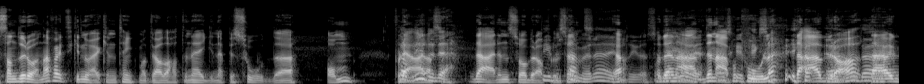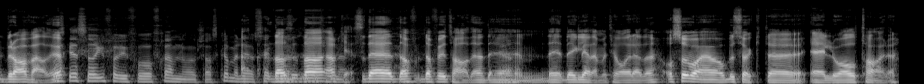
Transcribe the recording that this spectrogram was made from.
Sandrone er faktisk ikke noe jeg kunne tenke meg at vi hadde hatt en egen episode om. For det er, altså, det er en så bra produsent. det, ja. Og den er, den er på polet. Det er bra. Det er bra value. Da skal jeg sørge for at vi får frem noen flasker med det. Da, så det, da, da får vi ta det. Det, det. det gleder jeg meg til allerede. Og så var jeg og besøkte Elo Altare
